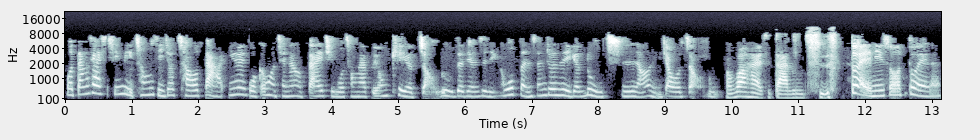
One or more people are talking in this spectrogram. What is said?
我当下心理冲击就超大，因为我跟我前男友在一起，我从来不用 care 找路这件事情，我本身就是一个路痴，然后你叫我找路，搞不好他也是大路痴。对，你说对了。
